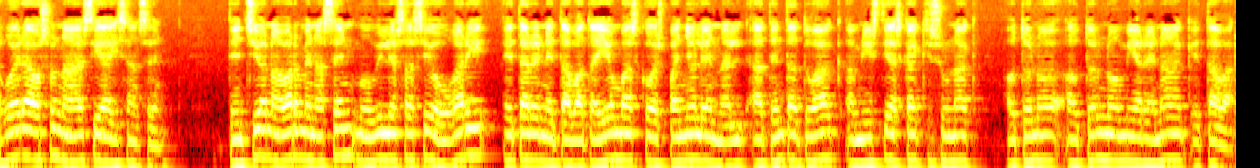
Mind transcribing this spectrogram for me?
egoera oso nahazia izan zen. Tentsio nabarmena zen mobilizazio ugari etaren eta bataion basko espainolen atentatuak, amnistia eskakizunak, autono, autonomiarenak eta bar.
